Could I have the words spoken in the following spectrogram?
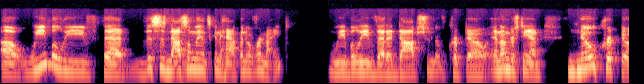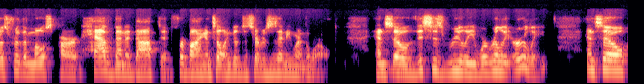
uh, we believe that this is not something that's going to happen overnight. We believe that adoption of crypto and understand no cryptos for the most part have been adopted for buying and selling goods and services anywhere in the world. And so this is really, we're really early. And so,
